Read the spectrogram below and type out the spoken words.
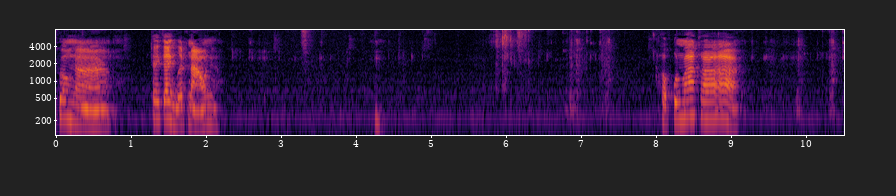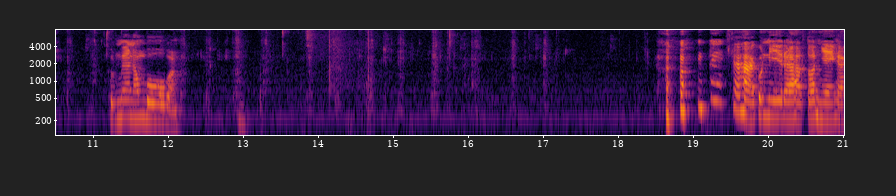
ช่วงหนาใกล้ๆเมือดหนาวเนี่ยขอบคุณมากค่ะ คุณแม่น้องโบป่ะค่ะหาคนนี้ละตอนใหญ่ค่ะ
